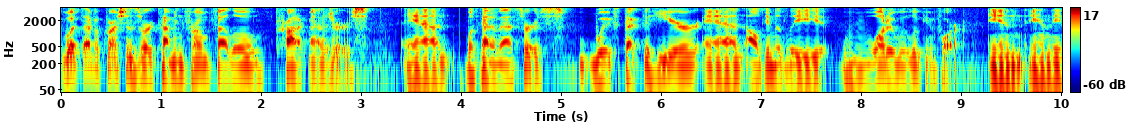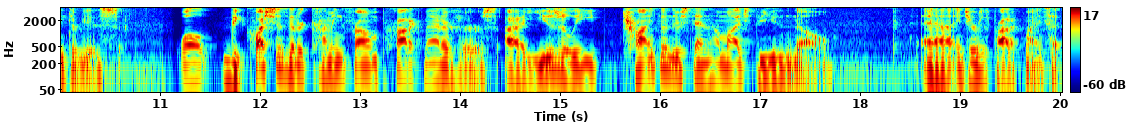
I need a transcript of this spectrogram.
What type of questions are coming from fellow product managers? And what kind of answers we expect to hear, and ultimately, what are we looking for in in the interviews? Well, the questions that are coming from product managers are usually trying to understand how much do you know uh, in terms of product mindset,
